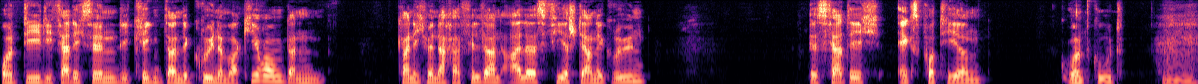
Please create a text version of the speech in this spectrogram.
Und die, die fertig sind, die kriegen dann eine grüne Markierung. Dann kann ich mir nachher filtern, alles vier Sterne grün. Ist fertig, exportieren und gut. Mhm.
